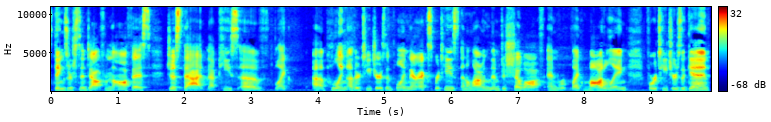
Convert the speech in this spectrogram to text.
things are sent out from the office just that that piece of like uh, pulling other teachers and pulling their expertise and allowing them to show off and like modeling for teachers again.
